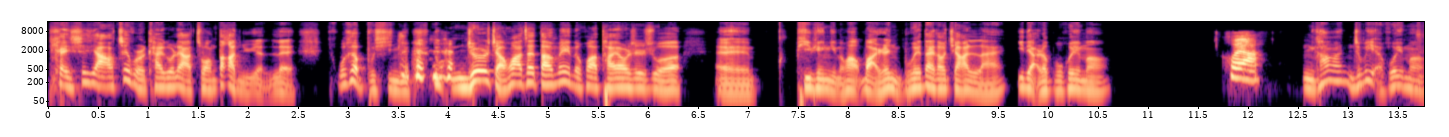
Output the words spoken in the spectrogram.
看这家伙这会儿开口俩装大女人了，我可不信你。你就是讲话在单位的话，他要是说呃批评你的话，晚上你不会带到家里来，一点都不会吗？会啊。你看看，你这不也会吗？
